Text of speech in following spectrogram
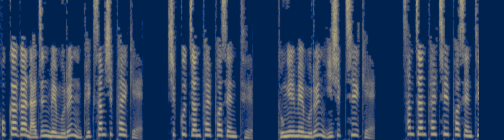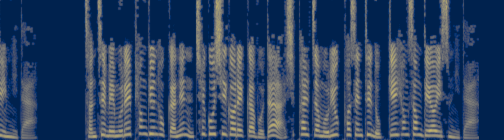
호가가 낮은 매물은 138개, 19.8%, 동일 매물은 27개, 3.87%입니다. 전체 매물의 평균 호가는 최고 실거래가보다 18.56% 높게 형성되어 있습니다.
